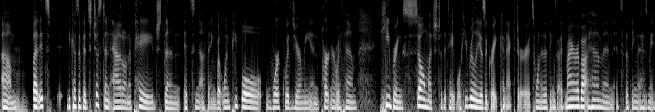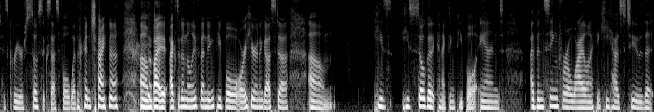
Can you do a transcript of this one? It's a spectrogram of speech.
Um, Mhm. But it's because if it's just an ad on a page, then it's nothing. But when people work with Jeremy and partner with him, he brings so much to the table. He really is a great connector. It's one of the things I admire about him, and it's the thing that has made his career so successful, whether in China um, by accidentally offending people or here in Augusta. Um, he's he's so good at connecting people, and I've been seeing for a while, and I think he has too, that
